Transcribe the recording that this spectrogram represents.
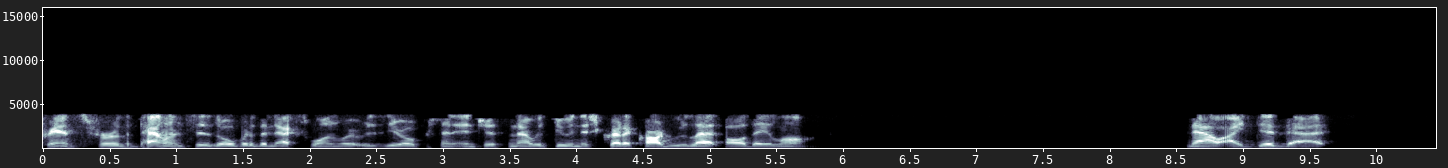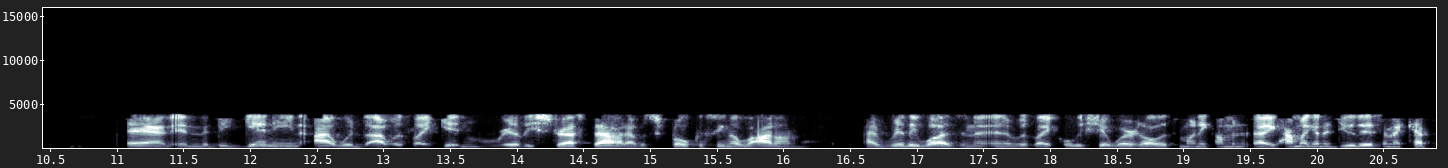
transfer the balances over to the next one where it was 0% interest. And I was doing this credit card roulette all day long. Now I did that. And in the beginning, I would, I was like getting really stressed out. I was focusing a lot on that. I really was. And, and it was like, holy shit, where's all this money coming? Like, how am I going to do this? And I kept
